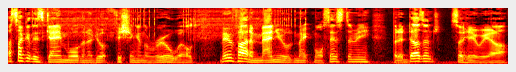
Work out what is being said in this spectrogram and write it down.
I suck at this game more than I do at fishing in the real world. Maybe if I had a manual it would make more sense to me, but it doesn't, so here we are.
